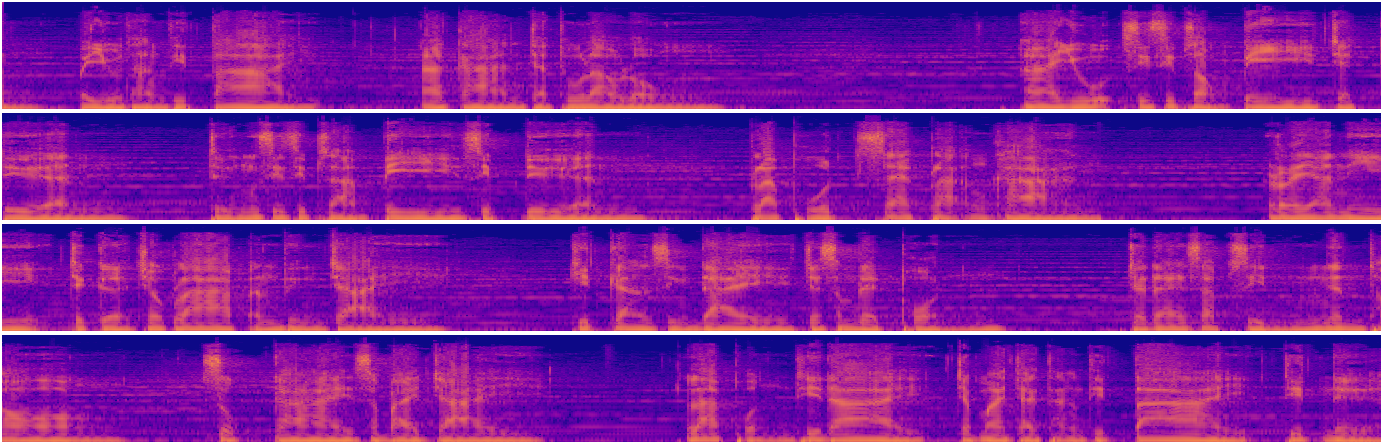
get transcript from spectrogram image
น ไปอยู่ทางทิศใต้ อาการจะทุเลาลง อายุ 42 ปี 7 เดือน ถึง 43 ปี 10 เดือน พระพุธแทรกพระอังคาร ระยะนี้จะเกิดโชคลาภอันพึงใจ คิดการสิ่งใดจะสำเร็จผล จะได้ทรัพย์สินเงินทอง สุขกายสบายใจลาภผลที่ได้จะมาจากทางทิศใต้ ทิศเหนือ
